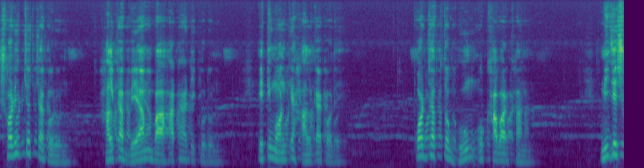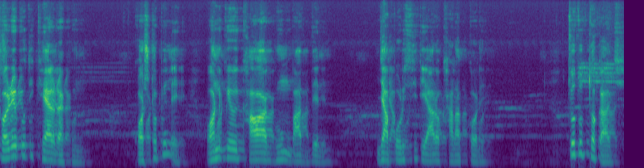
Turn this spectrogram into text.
শরীরচর্চা করুন। হালকা ব্যায়াম বা হাঁটাহাঁটি করুন। এটি মনকে হালকা করে। পর্যাপ্ত ঘুম ও খাবার খান। নিজের শরীরের প্রতি খেয়াল রাখুন। কষ্ট পেলে অনেকে ওই খাওয়া, ঘুম বাদ দেন। যা পরিস্থিতি আরও খারাপ করে। চতুর্থ কাজ,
